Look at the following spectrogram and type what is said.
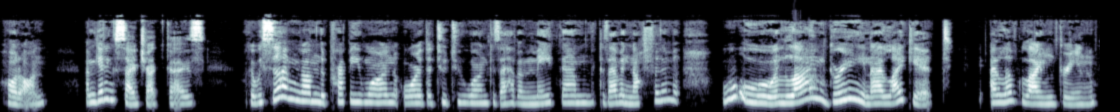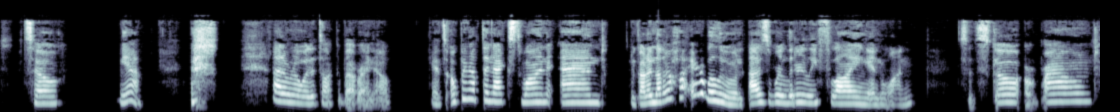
Hold on. I'm getting sidetracked, guys. Okay, we still haven't gotten the preppy one or the tutu one because I haven't made them because I have enough for them. Ooh, lime green. I like it. I love lime green. So, yeah. I don't know what to talk about right now. Let's open up the next one and we got another hot air balloon as we're literally flying in one. So let's go around.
